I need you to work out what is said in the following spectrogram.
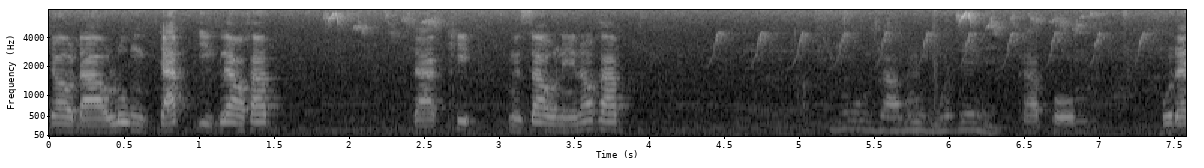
เจ้า ดาวลุ่งจัดอีกแล้วครับ จากคลิปมือเช้านี้เนาะครับครับผม ผู้ใด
